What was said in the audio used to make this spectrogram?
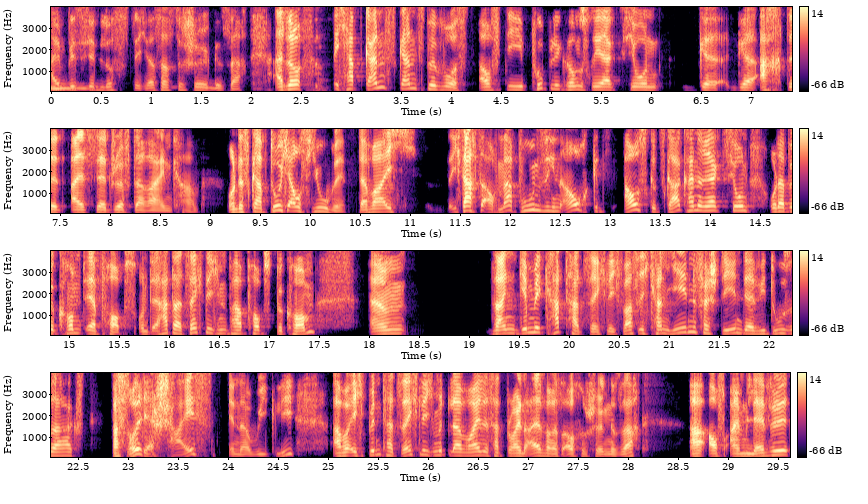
ein bisschen lustig, das hast du schön gesagt. Also ich habe ganz, ganz bewusst auf die Publikumsreaktion ge geachtet, als der Drifter reinkam. Und es gab durchaus Jubel. Da war ich, ich dachte auch, na, buhen sie ihn auch aus, gibt es gar keine Reaktion oder bekommt er Pops? Und er hat tatsächlich ein paar Pops bekommen. Ähm, sein Gimmick hat tatsächlich was. Ich kann jeden verstehen, der wie du sagst, was soll der Scheiß in der Weekly? Aber ich bin tatsächlich mittlerweile, das hat Brian Alvarez auch so schön gesagt, äh, auf einem Level,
